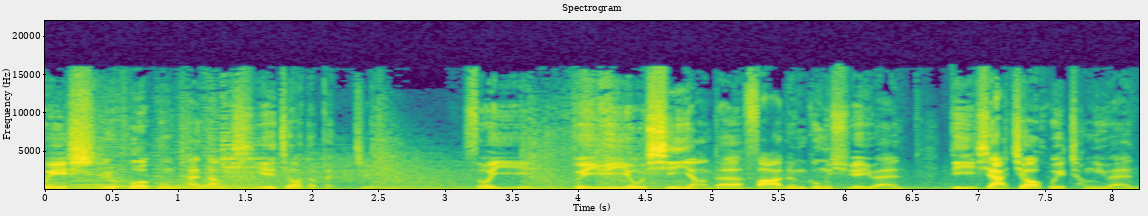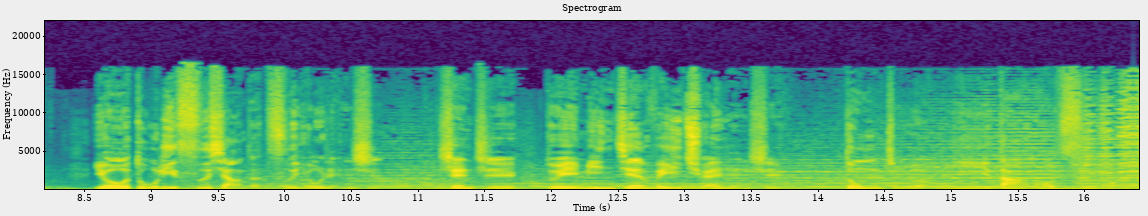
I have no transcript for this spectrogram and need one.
会识破共产党邪教的本质。所以，对于有信仰的法轮功学员。地下教会成员，有独立思想的自由人士，甚至对民间维权人士，动辄以大牢伺候。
